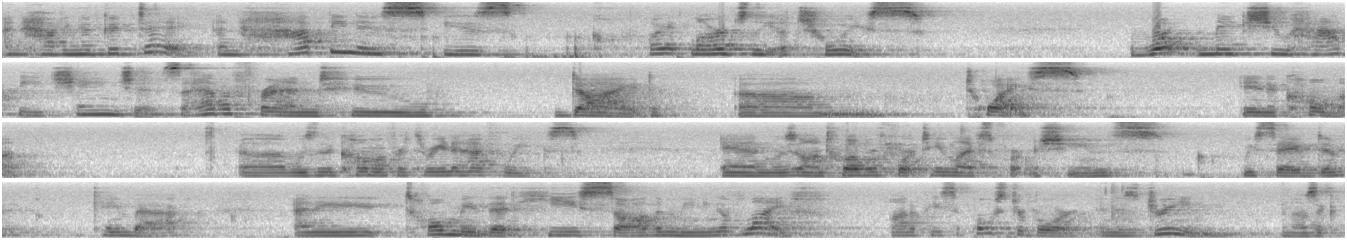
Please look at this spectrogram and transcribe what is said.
and having a good day. And happiness is quite largely a choice. What makes you happy changes. I have a friend who died um, twice in a coma. Uh, was in a coma for three and a half weeks and was on 12 or 14 life support machines. We saved him, came back, and he told me that he saw the meaning of life on a piece of poster board in his dream. And I was like,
